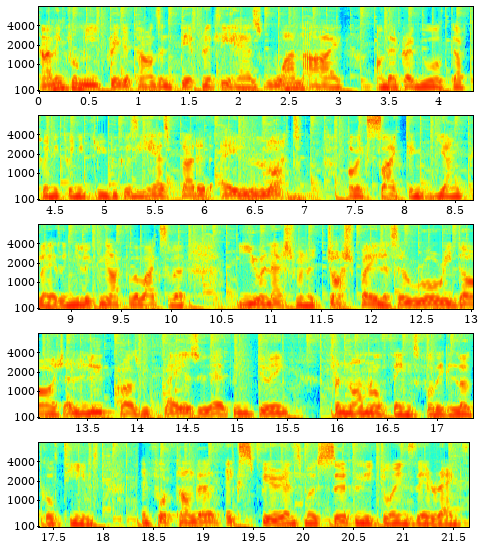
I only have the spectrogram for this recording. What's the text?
And I think for me, Gregor Townsend definitely has one eye on that Rugby World Cup 2023 because he has blooded a lot of exciting young players. And you're looking out for the likes of a Ewan Ashman, a Josh Bayliss, a Rory Darge, a Luke Crosby, players who have been doing phenomenal things for their local teams. And for Tonga, experience most certainly joins their ranks.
